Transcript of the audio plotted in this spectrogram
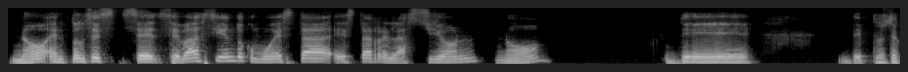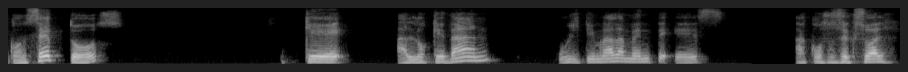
¿No? Entonces se, se, va haciendo como esta, esta relación, ¿no? De, de, pues, de conceptos que a lo que dan últimamente es acoso sexual.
